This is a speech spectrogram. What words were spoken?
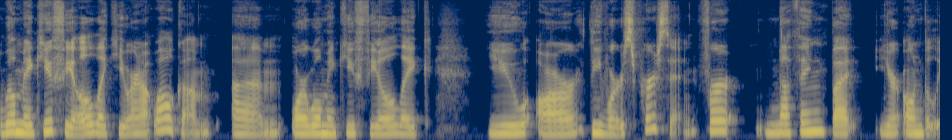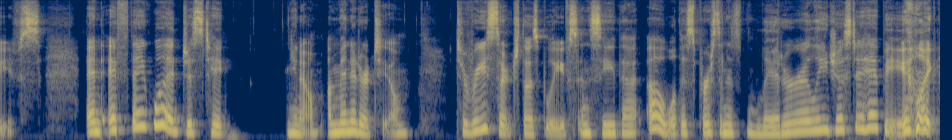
will make you feel like you are not welcome um, or will make you feel like you are the worst person for nothing but your own beliefs. And if they would just take you know, a minute or two to research those beliefs and see that, oh, well, this person is literally just a hippie, like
